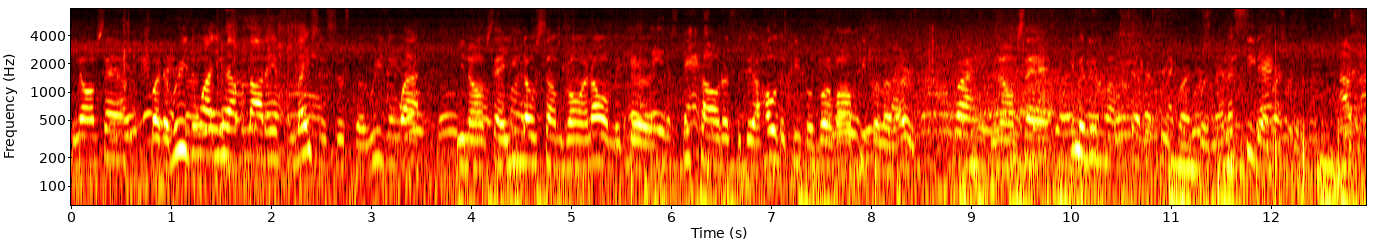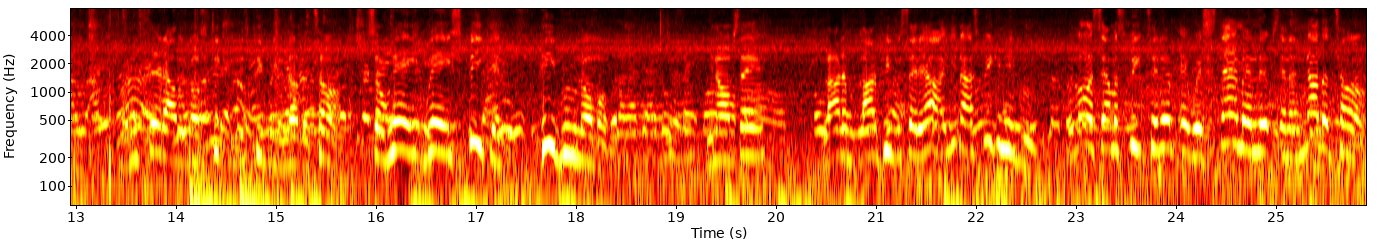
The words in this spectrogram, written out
You know what I'm saying? But the reason why you have a lot of information, sister, the reason why, you know what I'm saying, you know something going on because he called us to be a holy people above all people the earth. Right. You know what I'm saying? Give me Deuteronomy 7 6 right quick, man. Let's see that right quick. When he said I was gonna speak to these people in another tongue. So we ain't we ain't speaking Hebrew no more. You know what I'm saying? A lot of lot of people say, oh, you're not speaking Hebrew. The Lord said I'm gonna speak to them with stammering lips in another tongue.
